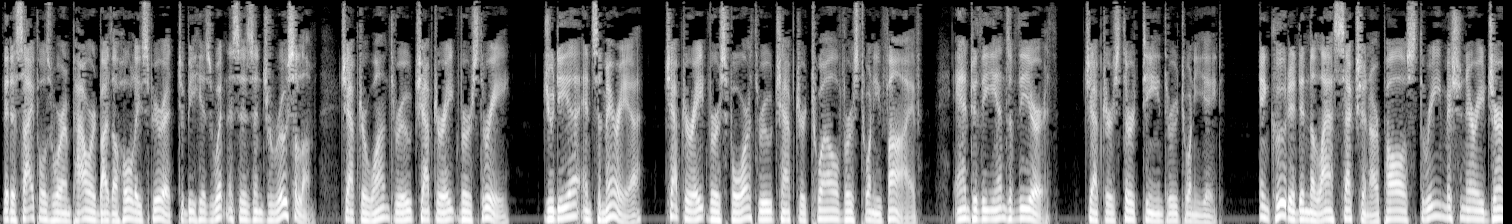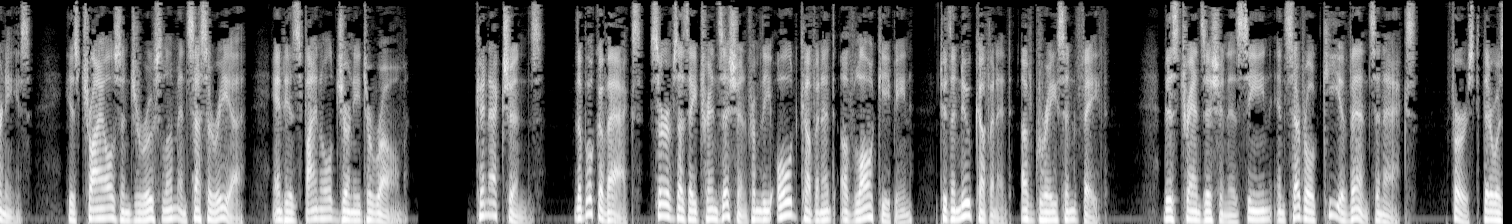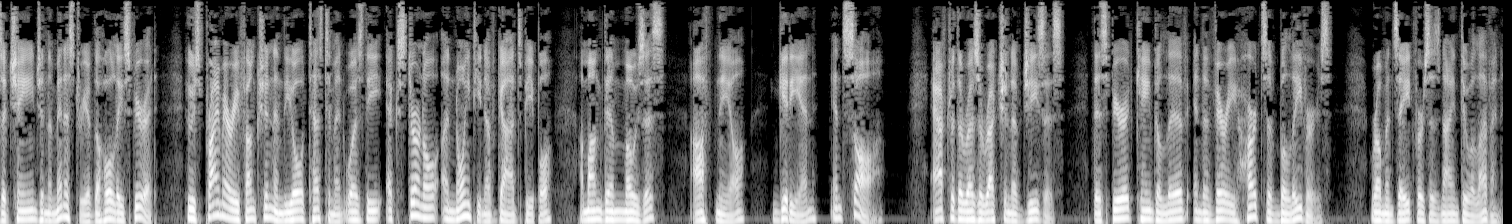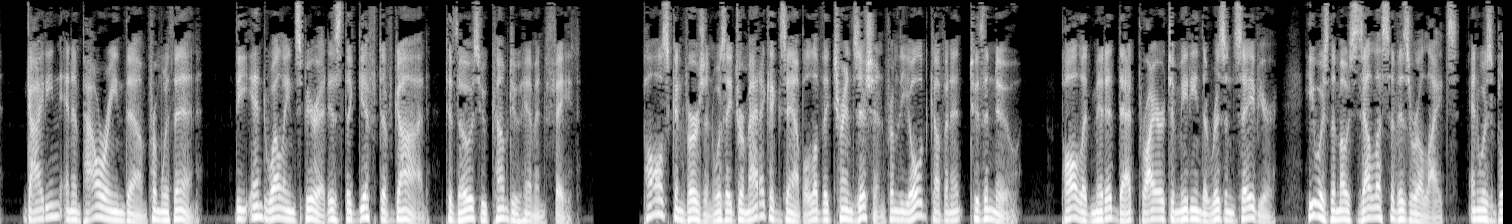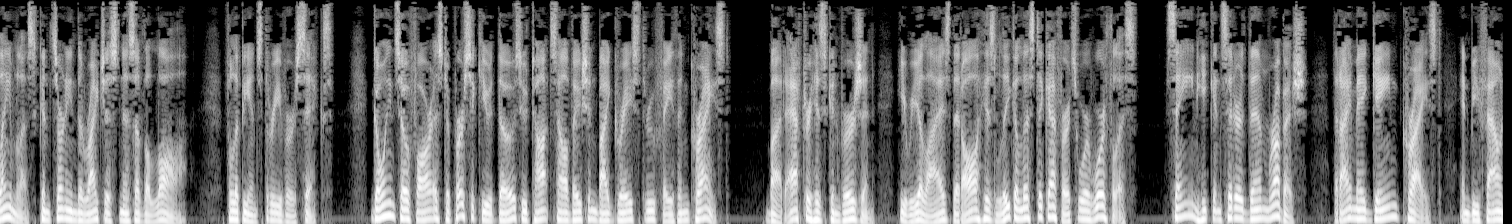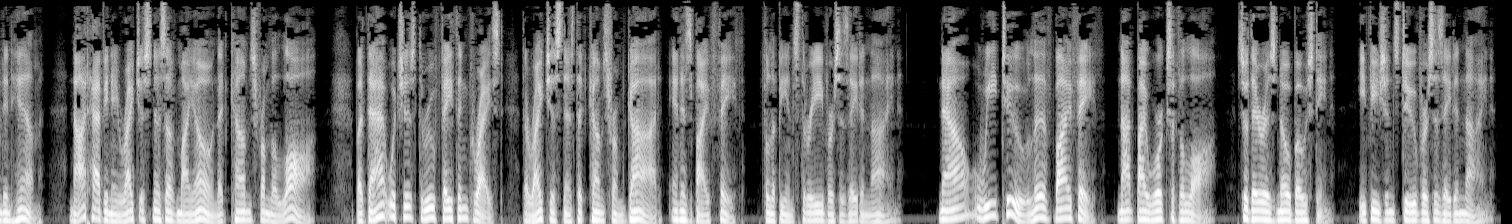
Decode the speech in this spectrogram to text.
The disciples were empowered by the Holy Spirit to be His witnesses in Jerusalem, chapter 1 through chapter 8 verse 3, Judea and Samaria, chapter 8 verse 4 through chapter 12 verse 25, and to the ends of the earth, chapters 13 through 28. Included in the last section are Paul's three missionary journeys, his trials in Jerusalem and Caesarea, and his final journey to Rome. Connections The book of Acts serves as a transition from the old covenant of law-keeping to the new covenant of grace and faith. This transition is seen in several key events in Acts. First, there was a change in the ministry of the Holy Spirit, whose primary function in the Old Testament was the external anointing of God's people, among them Moses, Othniel, Gideon, and Saul. After the resurrection of Jesus, the Spirit came to live in the very hearts of believers. Romans 8 verses 9 through 11. Guiding and empowering them from within. The indwelling Spirit is the gift of God to those who come to Him in faith. Paul's conversion was a dramatic example of the transition from the Old Covenant to the New. Paul admitted that prior to meeting the risen Savior, he was the most zealous of Israelites and was blameless concerning the righteousness of the law. Philippians 3 verse 6, going so far as to persecute those who taught salvation by grace through faith in Christ. But after his conversion, he realized that all his legalistic efforts were worthless. saying he considered them rubbish, that I may gain Christ and be found in him, not having a righteousness of my own that comes from the law, but that which is through faith in Christ, the righteousness that comes from God and is by faith. Philippians 3 verses 8 and 9. Now, we too live by faith, not by works of the law. So there is no boasting. Ephesians 2 verses 8 and 9.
